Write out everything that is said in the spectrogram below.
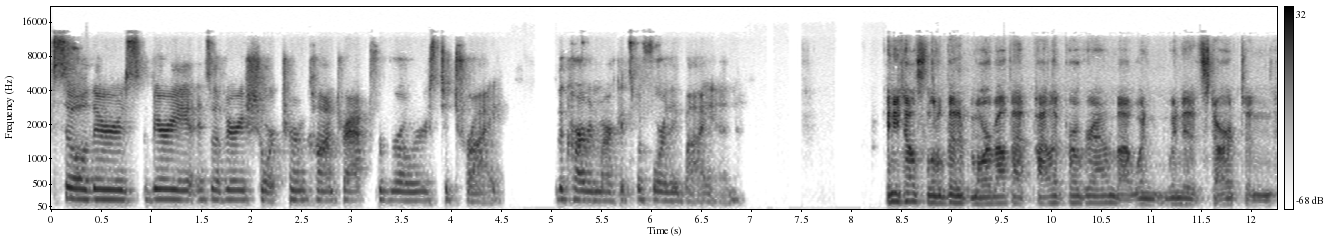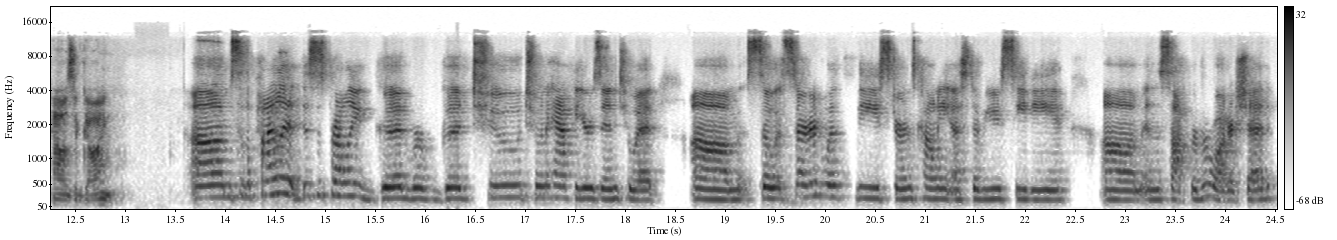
So there's very, it's a very short term contract for growers to try the carbon markets before they buy in. Can you tell us a little bit more about that pilot program? Uh, when when did it start and how is it going? Um, so the pilot, this is probably good. We're good two two and a half years into it. Um, so it started with the Stearns County SWCD um, in the Sauk River watershed.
